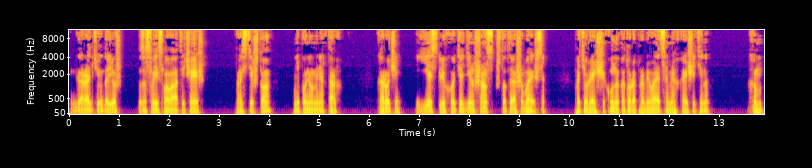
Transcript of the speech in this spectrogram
Гарантию даешь? За свои слова отвечаешь? Прости, что? Не понял меня Ктарх. Короче, есть ли хоть один шанс, что ты ошибаешься? Потер я щеку, на которой пробивается мягкая щетина. Хм,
